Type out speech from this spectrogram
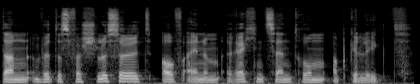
dann wird es verschlüsselt auf einem Rechenzentrum abgelegt.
